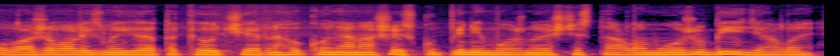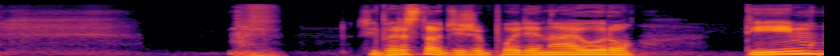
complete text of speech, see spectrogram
Považovali sme ich za takého čierneho konia našej skupiny, možno ešte stále môžu byť, ale si predstavte, že pôjde na euro tým,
